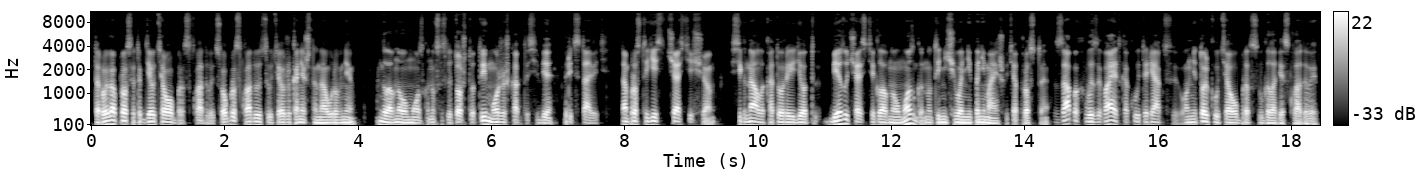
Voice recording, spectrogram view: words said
Второй вопрос — это где у тебя образ складывается. Образ складывается у тебя уже, конечно, на уровне головного мозга. Ну, в смысле, то, что ты можешь как-то себе представить. Там просто есть часть еще сигнала, который идет без участия головного мозга, но ты ничего не понимаешь. У тебя просто запах вызывает какую-то реакцию. Он не только у тебя образ в голове складывает.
